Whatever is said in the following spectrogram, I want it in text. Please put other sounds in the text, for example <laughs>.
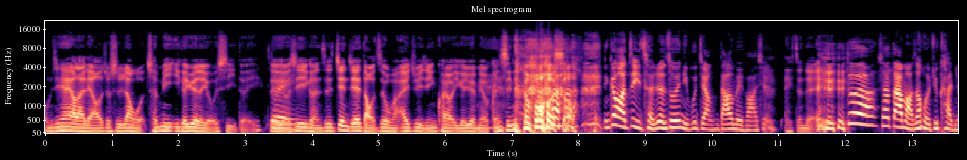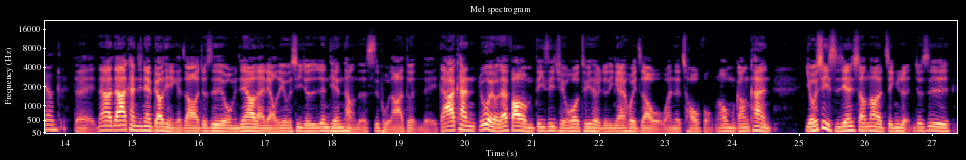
我们今天要来聊，就是让我沉迷一个月的游戏。对，这个游戏可能是间接导致我们 IG 已经快要一个月没有更新的握手。<laughs> 你干嘛自己承认？所以你不讲，大家都没发现。哎、欸，真的。<laughs> 对啊，现在大家马上回去看这样子。对，那大家看今天的标题，你可知道，就是我们今天要来聊的游戏，就是任天堂的斯普拉顿。对，大家看，如果有在 follow 我们 DC 群或 Twitter，就应该会知道我玩的超疯。然后我们刚刚看游戏时间相当的惊人，就是。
